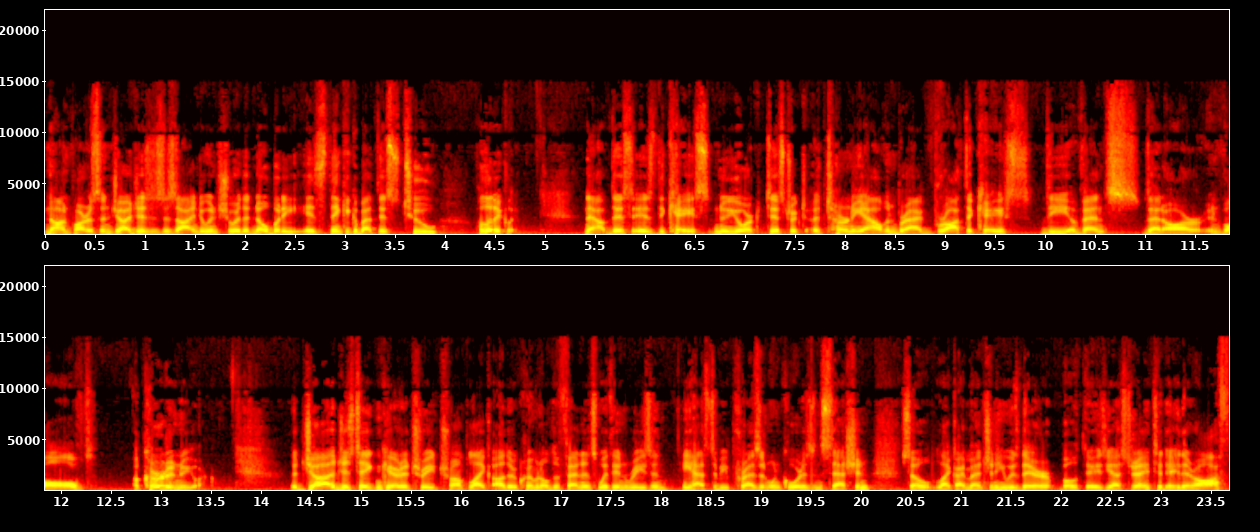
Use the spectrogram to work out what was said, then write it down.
nonpartisan judges, is designed to ensure that nobody is thinking about this too politically. Now, this is the case. New York District Attorney Alvin Bragg brought the case. The events that are involved occurred in New York. The judge is taking care to treat Trump like other criminal defendants within reason. He has to be present when court is in session. So, like I mentioned, he was there both days yesterday. Today they're off.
